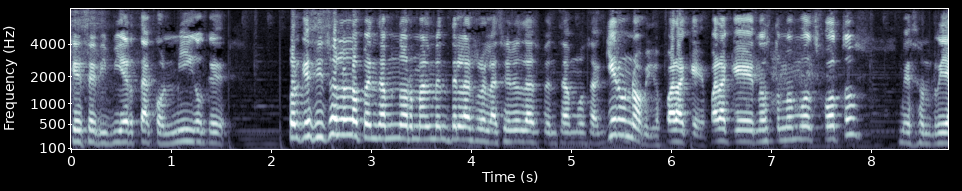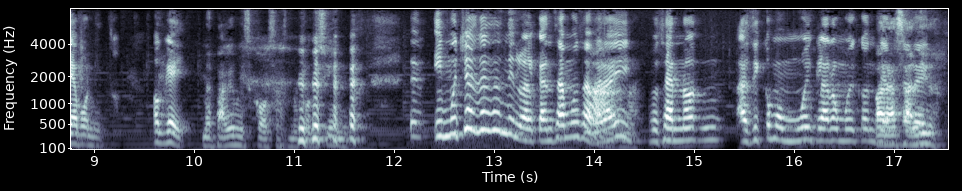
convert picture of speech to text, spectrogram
que se divierta conmigo? Que... Porque si solo lo pensamos normalmente las relaciones las pensamos, ah, quiero un novio, ¿para qué? Para que nos tomemos fotos, me sonría bonito. Ok. Me pague mis cosas, me consiente. Y muchas veces ni lo alcanzamos a No, ver ahí. no. O sea, no, así como muy claro, muy consciente. para de- salir.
